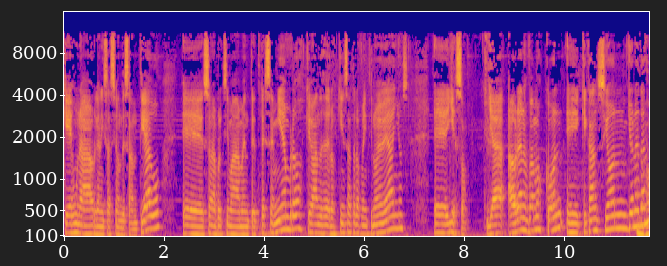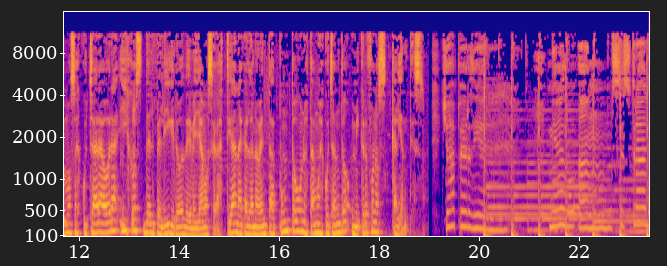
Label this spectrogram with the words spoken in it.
que es una organización de Santiago. Eh, son aproximadamente 13 miembros que van desde los 15 hasta los 29 años. Eh, y eso. Ya, ahora nos vamos con eh, qué canción, Jonathan. Vamos a escuchar ahora Hijos del Peligro de Me llamo Sebastián, acá en la 90.1 estamos escuchando Micrófonos Calientes. Ya perdí el miedo ancestral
